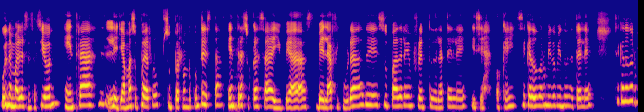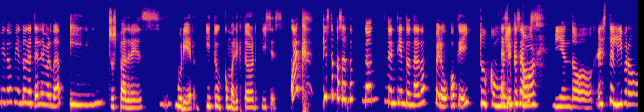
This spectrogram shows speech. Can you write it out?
una mala sensación. Entra, le llama a su perro, su perro no contesta. Entra a su casa y veas, ve la figura de su padre enfrente de la tele y dice, ah, ok, se quedó dormido viendo la tele, se quedó dormido viendo la tele, ¿verdad? Y sus padres murieron. Y tú como lector dices. ¿Qué está pasando? No, no entiendo nada, pero ok. Tú como lector viendo este libro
